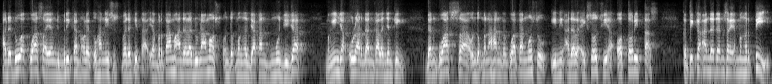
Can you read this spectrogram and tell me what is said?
Ada dua kuasa yang diberikan oleh Tuhan Yesus kepada kita. Yang pertama adalah dunamos untuk mengerjakan mujizat, menginjak ular dan kalajengking. Dan kuasa untuk menahan kekuatan musuh. Ini adalah eksosia, otoritas. Ketika Anda dan saya mengerti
